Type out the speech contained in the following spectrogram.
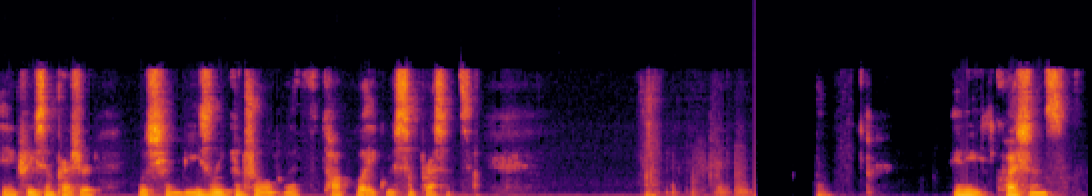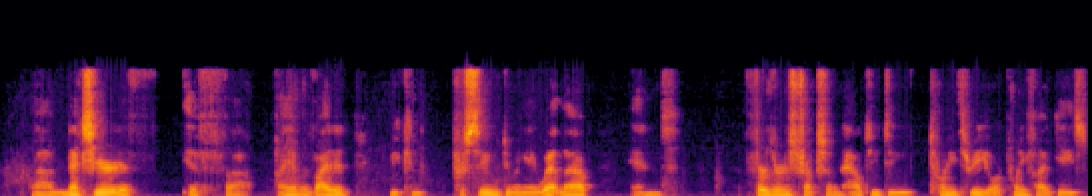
increase in pressure, which can be easily controlled with topical aqueous suppressants. Any questions? Um, next year, if if uh, I am invited, we can pursue doing a wet lab and further instruction on how to do 23 or 25 gauge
